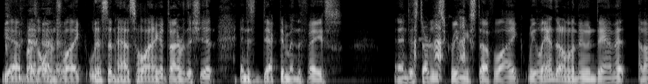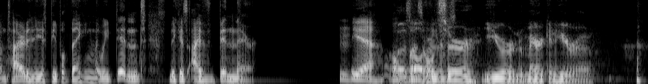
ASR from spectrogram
yeah, Buzz Aldrin's like, listen, asshole, I ain't got time for this shit, and just decked him in the face. And just started screaming stuff like, "We landed on the moon, damn it!" And I'm tired of these people thinking that we didn't because I've been there. Yeah, old Buzz, Aldrin, Aldrin's- sir, you're an American hero.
